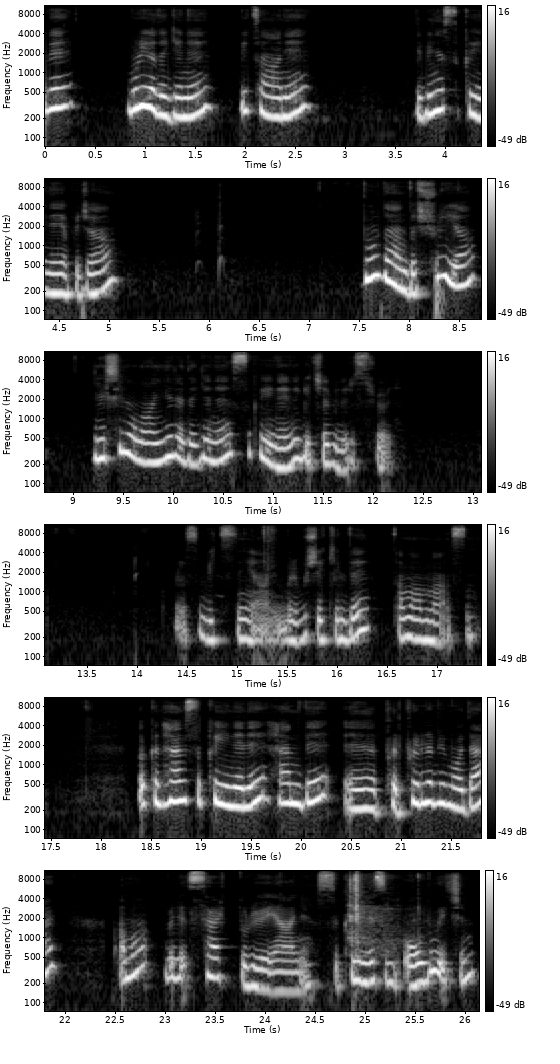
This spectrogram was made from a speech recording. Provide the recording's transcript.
Ve buraya da gene bir tane dibine sık iğne yapacağım. Buradan da şuraya yeşil olan yere de gene sık iğneyle geçebiliriz şöyle. Burası bitsin yani böyle bu şekilde tamamlansın. Bakın hem sık iğneli hem de e, pırpırlı bir model. Ama böyle sert duruyor yani. Sık iğnesi olduğu için.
